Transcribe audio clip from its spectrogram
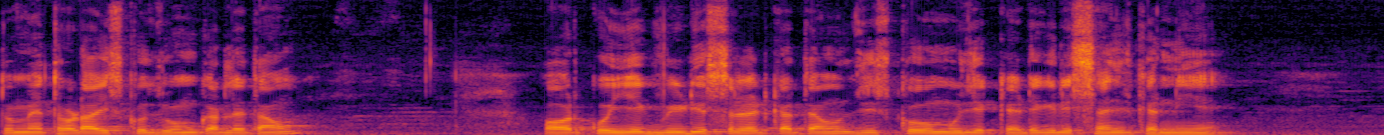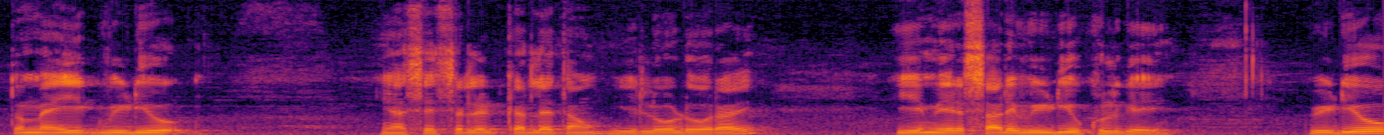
तो मैं थोड़ा इसको जूम कर लेता हूँ और कोई एक वीडियो सेलेक्ट करता हूँ जिसको मुझे कैटेगरी चेंज करनी है। तो मैं एक वीडियो यहाँ से सेलेक्ट कर लेता हूँ। ये लोड हो रहा है। ये मेरे सारे वीडियो खुल गए। वीडियो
